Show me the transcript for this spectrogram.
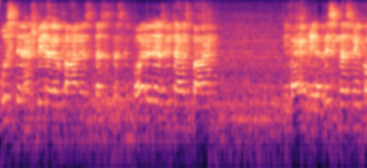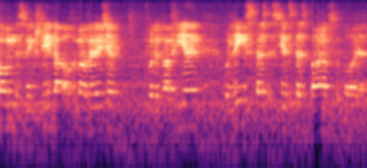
Bus, der dann später gefahren ist, das ist das Gebäude der Südtalsbahn. Die Walkenrieder wissen, dass wir kommen, deswegen stehen da auch immer welche, fotografieren. Und links, das ist jetzt das Bahnhofsgebäude.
